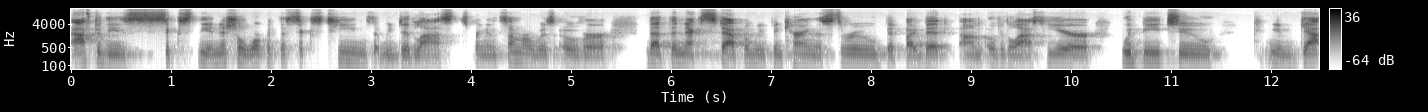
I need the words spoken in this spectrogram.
after these six, the initial work with the six teams that we did last spring and summer was over, that the next step, and we've been carrying this through bit by bit um, over the last year, would be to you know,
